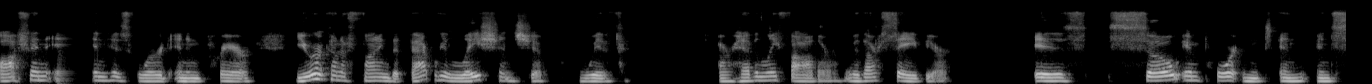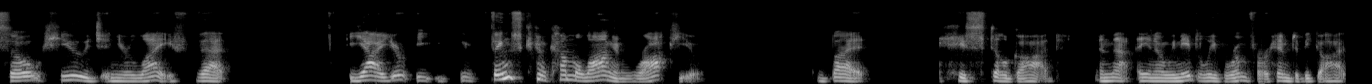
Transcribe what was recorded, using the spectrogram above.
often in, in His Word and in prayer, you are going to find that that relationship with our Heavenly Father, with our Savior, is so important and, and so huge in your life that, yeah, you're, things can come along and rock you, but He's still God. And that, you know, we need to leave room for Him to be God.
